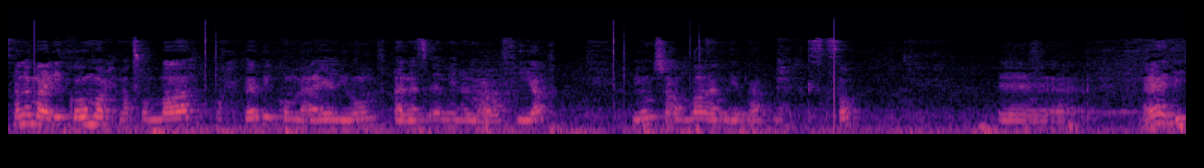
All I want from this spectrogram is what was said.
السلام عليكم ورحمة الله. مرحبا بكم معايا اليوم في قناة أمينة المعروفية. اليوم إن شاء الله غندير معكم واحد الكسكسو. آه عادي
